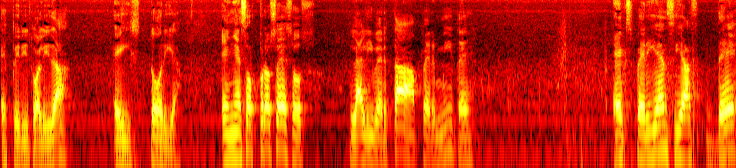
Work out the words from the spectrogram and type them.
espiritualidad e historia. En esos procesos, la libertad permite experiencias de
